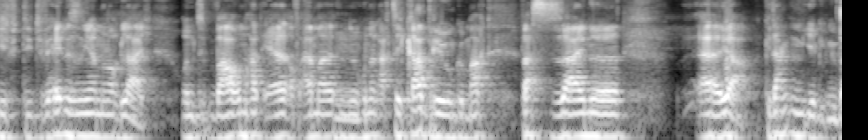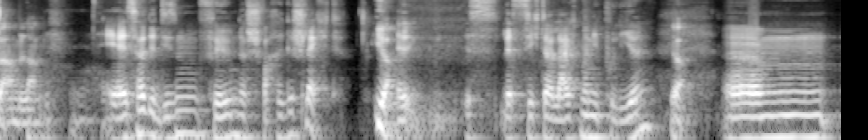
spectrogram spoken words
die, die, die Verhältnisse sind ja immer noch gleich. Und warum hat er auf einmal eine 180-Grad-Drehung gemacht, was seine äh, ja, Gedanken ihr gegenüber anbelangt? Er ist halt in diesem Film das schwache Geschlecht. Ja, Er ist, lässt sich da leicht manipulieren. ja. Ähm,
